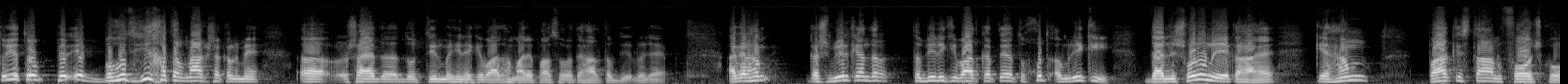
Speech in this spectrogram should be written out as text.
तो ये तो फिर एक बहुत ही ख़तरनाक शक्ल में आ, शायद दो तीन महीने के बाद हमारे पास सूरत हाल तब्दील हो जाए। अगर हम कश्मीर के अंदर तब्दीली की बात करते हैं तो ख़ुद अमरीकी दानश्वरों ने यह कहा है कि हम पाकिस्तान फ़ौज को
